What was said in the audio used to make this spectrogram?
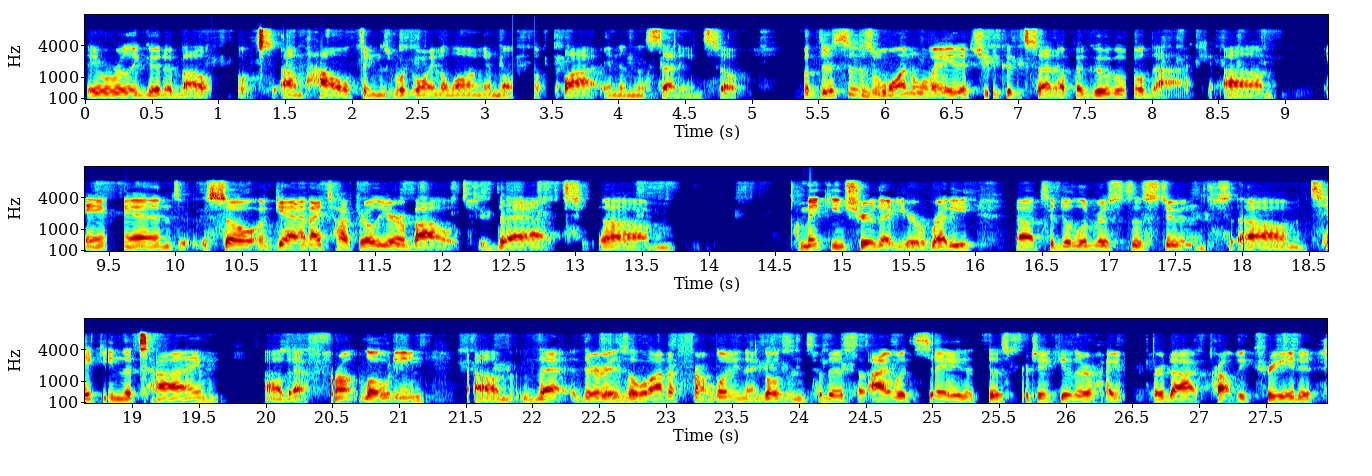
they were really good about um, how things were going along in the plot and in the setting. So but this is one way that you could set up a Google Doc. Um, and, and, so, again, I talked earlier about that um, making sure that you're ready uh, to deliver to students, um, taking the time, uh, that front loading. Um, that there is a lot of front loading that goes into this. I would say that this particular HyperDoc probably created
